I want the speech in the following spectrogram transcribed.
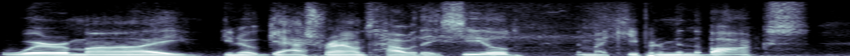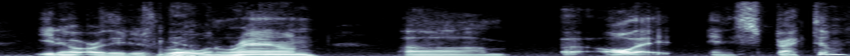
where are my you know gas rounds? How are they sealed? Am I keeping them in the box? You know, are they just Yeah. rolling around? Um, uh, all that inspect them.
